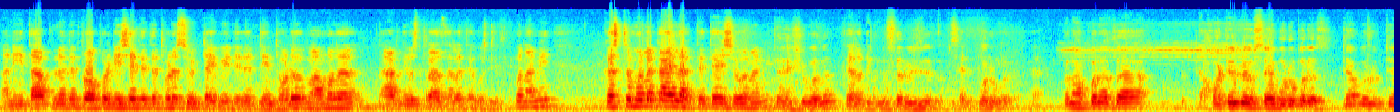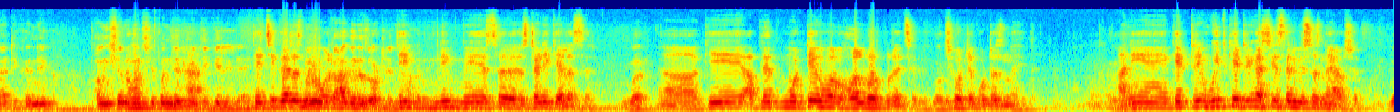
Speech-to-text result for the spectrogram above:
आणि इथं आपलं ते प्रॉपर डिश आहे ते थोडं स्वीट टाईप येते ते. थोडं आम्हाला आठ दिवस त्रास झाला त्या गोष्टीत पण आम्ही कस्टमरला काय लागते त्या हिशोबाने त्या आम्ही हिशोबानं करत सर्व्हिस देतो. बरोबर. पण आपण आता हॉटेल व्यवसाय बरोबरच त्याबरोबर त्या ठिकाणी एक फंक्शन हॉलची पण निर्मिती. केलेली आहे त्याची गरज म्हणजे मी- का गरज वाटली? मी स्टडी केला सर की आपले मोठे हॉल भरपूर आहेत. सगळे छोटे कुठंच नाहीत आणि केटरिंग विथ केटरिंग अशी सर्व्हिसच नाही आवश्यक.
